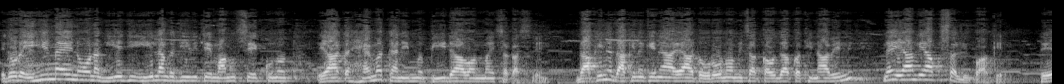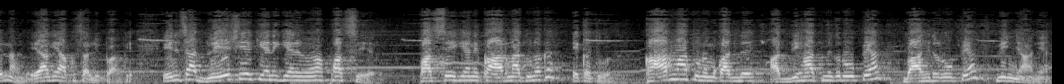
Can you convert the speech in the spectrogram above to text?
ඒතකොට එහෙම අය නෝන ගිය ඊළඟ ජීවිතේ මිනිස්සෙක් වුණොත් එයාට හැම තැනින්ම පීඩාවන්මයි සකස් වෙන්නේ. දකින දකින කෙනා එයාට ඔරෝනවා මිසක් කවදාකවත් hina වෙන්නේ නැහැ. එයාගේ අකුසල් විපාකේ. තේරෙනවද? එයාගේ අකුසල විපාකය. ඒ නිසා ද්වේෂය කියන කියන්නේ පස්සය. පස්සය කියන්නේ කාරණා තුනක එකතුව. කාරණා තුන මොකද්ද? අධ්‍යාත්මික රූපයත්, බාහිර රූපයත්, විඥානයත්.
